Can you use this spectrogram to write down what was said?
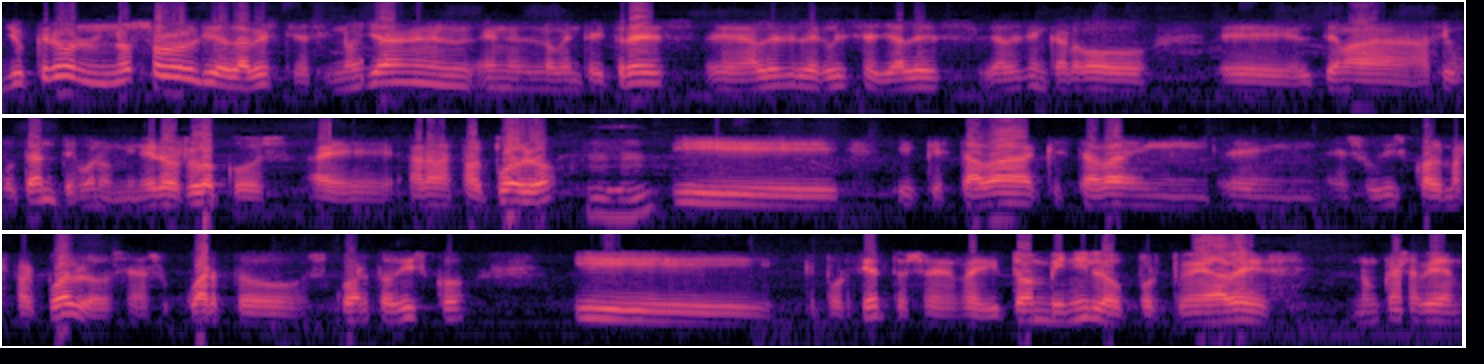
yo creo no solo el Día de la Bestia, sino ya en el, en el 93, eh, Alex de la Iglesia ya les, ya les encargó eh, el tema Acción Mutante, bueno, Mineros Locos, eh, Armas para el Pueblo, y, que estaba, que estaba en, en, su disco Armas para el Pueblo, o sea, su cuarto, su cuarto disco, y que por cierto se reeditó en vinilo por primera vez nunca se habían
